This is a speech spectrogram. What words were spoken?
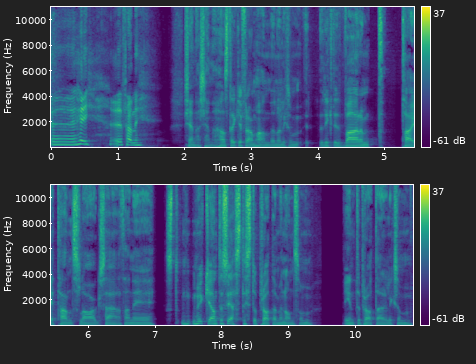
Eh, hej, eh, Fanny. Känna, känna. Han sträcker fram handen och liksom riktigt varmt, tajt handslag så här. Att han är mycket entusiastisk att prata med någon som inte pratar liksom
